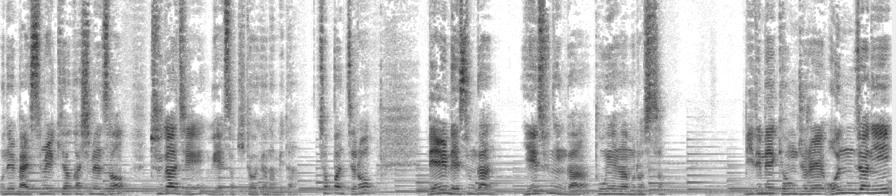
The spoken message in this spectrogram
오늘 말씀을 기억하시면서 두 가지 위해서 기도하기 원합니다. 첫 번째로 매일 매 순간 예수님과 동행함으로써 믿음의 경주를 온전히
